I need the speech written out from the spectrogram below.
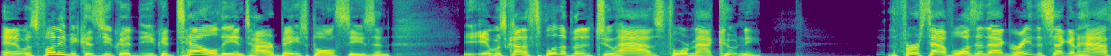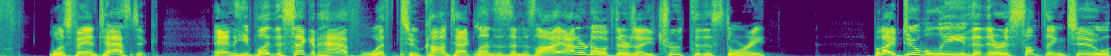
And it was funny because you could you could tell the entire baseball season it was kind of split up into two halves for Matt Coutney. The first half wasn't that great. The second half was fantastic. And he played the second half with two contact lenses in his eye. I don't know if there's any truth to this story, but I do believe that there is something to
